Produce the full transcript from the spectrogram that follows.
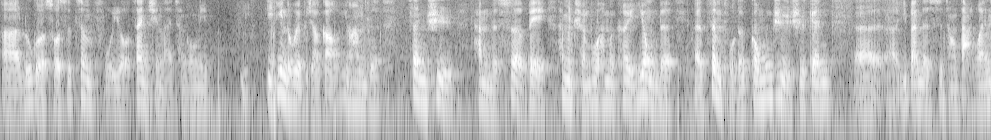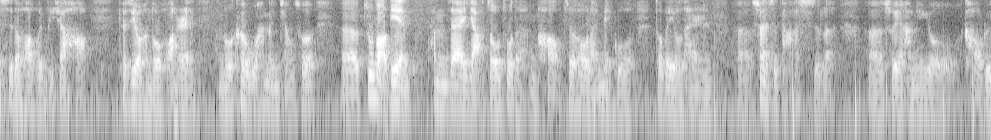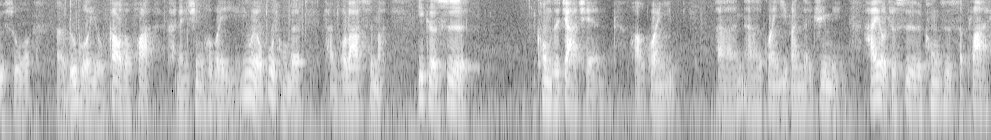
呃，如果说是政府有站进来，成功率一定都会比较高，因为他们的证据、他们的设备、他们全部他们可以用的呃政府的工具去跟呃呃一般的市场打官司的话会比较好。可是有很多华人、很多客户，他们讲说，呃，珠宝店他们在亚洲做得很好，最后来美国都被犹太人呃算是打死了，呃，所以他们有考虑说，呃，如果有告的话，可能性会不会赢？因为有不同的反托拉斯嘛，一个是控制价钱，好，关于呃呃关于一般的居民，还有就是控制 supply。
